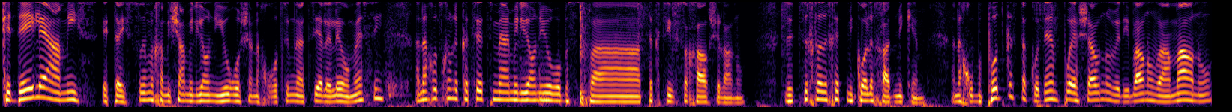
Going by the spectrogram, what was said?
כדי להעמיס את ה-25 מיליון יורו שאנחנו רוצים להציע ללאו מסי, אנחנו צריכים לקצץ 100 מיליון יורו בס... בתקציב שכר שלנו. זה צריך ללכת מכל אחד מכם. אנחנו בפודקאסט הקודם פה ישבנו ודיברנו ואמרנו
